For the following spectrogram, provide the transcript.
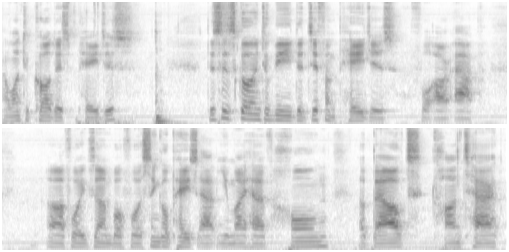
I want to call this pages. This is going to be the different pages for our app. Uh, for example, for a single page app, you might have home, about, contact,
